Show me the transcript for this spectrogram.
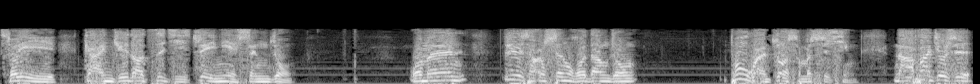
所以感觉到自己罪孽深重。我们日常生活当中。不管做什么事情，哪怕就是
